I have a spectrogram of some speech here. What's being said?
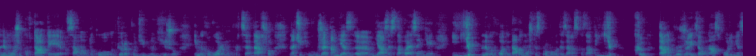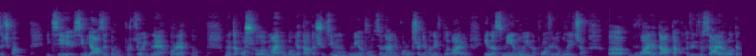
не може ковтати саме таку пюреподібну їжу. І ми говоримо про це, да, що значить вже там є е, м'язи слабесенькі, і й не виходить. Да, ви можете спробувати зараз сказати й. К да, напружується у нас корінь язичка, і ці всі м'язи працюють некоректно. Ми також е, маємо пам'ятати, що ці міофункціональні порушення вони впливають і на зміну, і на профіль обличчя. Е, буває, да, так відвисає ротик,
